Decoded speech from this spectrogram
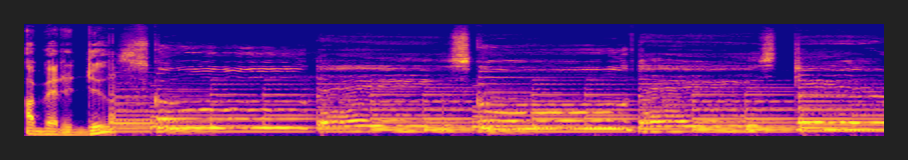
I bet it do. School days, school days, dear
